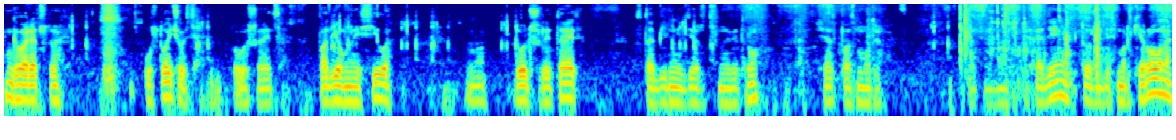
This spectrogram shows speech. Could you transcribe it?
говорят, что устойчивость повышается подъемные силы. Но дольше летает, стабильнее держится на ветру. Сейчас посмотрим. Приходение. Тоже здесь маркировано.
